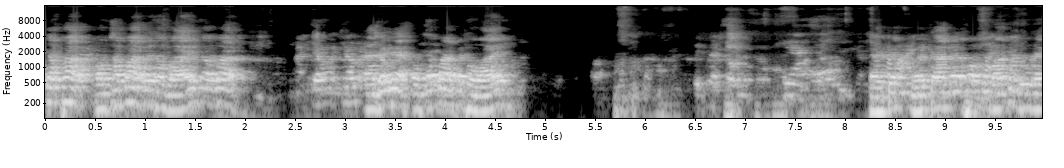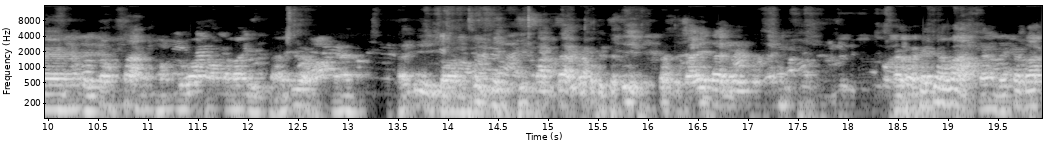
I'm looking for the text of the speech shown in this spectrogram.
เจ้าภาพของชาวบ้านไปถวายเจ้าภาพอ่าเจ้าเนี่ยของชาวบ้านไปถวาย แต่ก็เหมือนกันนะพ่อสมาต้องดูแลนะต้องสร้างทำรั้ว่าทำอะไรหลายเรื่องนะใช้ดีก่อนที่สร้างสร้างแล้วเป็นที่ก็จะใช้ได้เลยแต่ก็แค่เจ้าว่านะเดี๋ยวก็รับ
